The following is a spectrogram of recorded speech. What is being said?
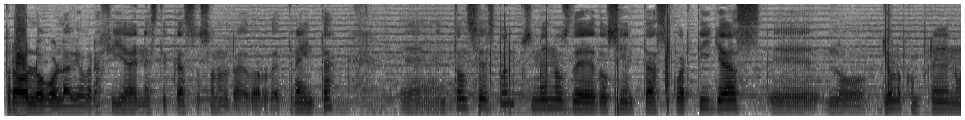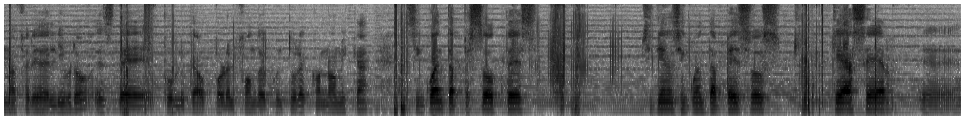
prólogo, la biografía, en este caso son alrededor de 30. Eh, entonces, bueno, pues menos de 200 cuartillas. Eh, lo, yo lo compré en una feria de libro, es de, publicado por el Fondo de Cultura Económica. 50 pesotes. Si tienes 50 pesos, ¿qué hacer? Eh,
